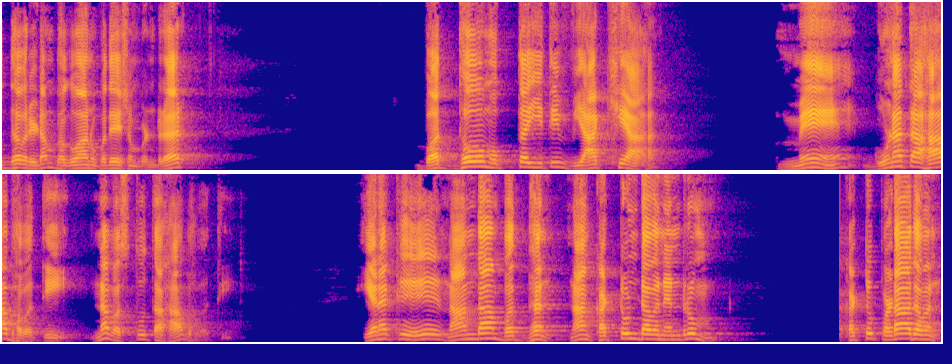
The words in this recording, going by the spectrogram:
உத்தவரிடம் பகவான் உபதேசம் பண்ணுறார் பத்தோ முக்த இது வியாக்கியா மே குணத்தா பவதி ந வஸ்துதா பவதி. எனக்கு நான் தான் பத்தன் நான் கட்டுண்டவன் என்றும் கட்டுப்படாதவன்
